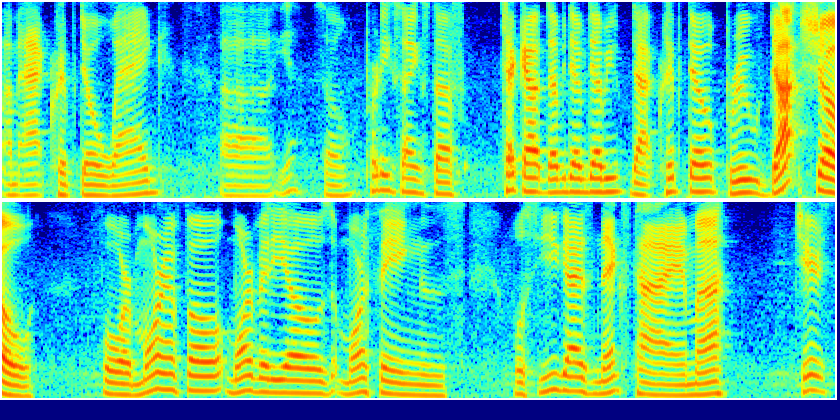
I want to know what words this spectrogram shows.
I'm at Crypto Wag. Uh, yeah, so pretty exciting stuff. Check out www.cryptobrew.show for more info, more videos, more things. We'll see you guys next time. Uh, cheers.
